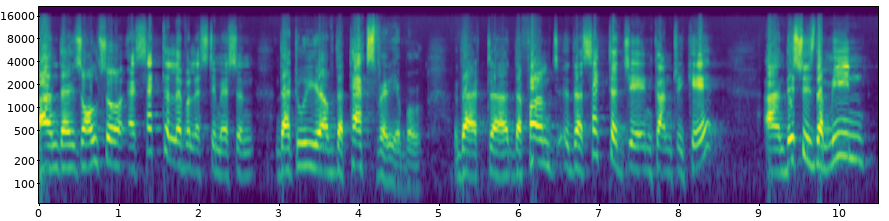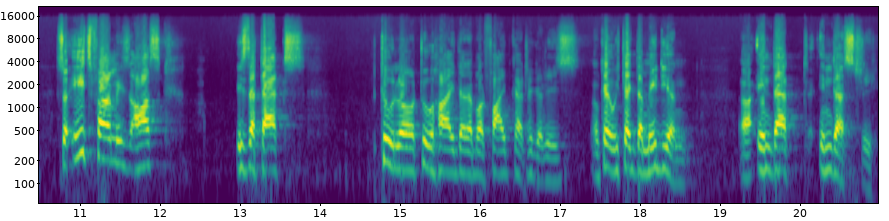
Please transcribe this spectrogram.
and there is also a sector level estimation that we have the tax variable that uh, the firm, the sector J in country K, and this is the mean. So each firm is asked, is the tax too low, too high? There are about five categories. Okay, we take the median uh, in that industry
